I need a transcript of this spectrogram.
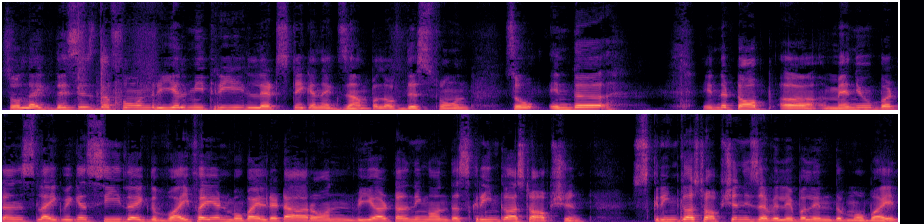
so like this is the phone realme 3 let's take an example of this phone. So in the in the top uh, menu buttons like we can see like the Wi-Fi and mobile data are on. We are turning on the screencast option. Screencast option is available in the mobile.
